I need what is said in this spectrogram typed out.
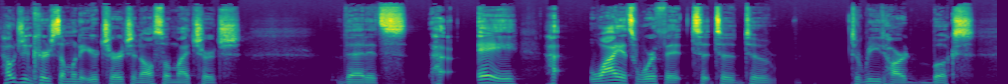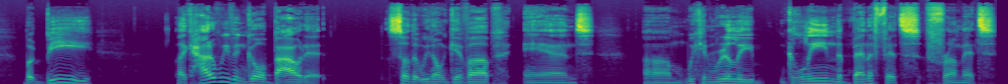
how would you encourage someone at your church and also my church that it's a why it's worth it to to to to read hard books, but B, like how do we even go about it so that we don't give up and um, we can really glean the benefits from it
